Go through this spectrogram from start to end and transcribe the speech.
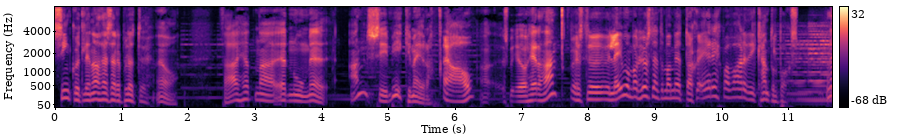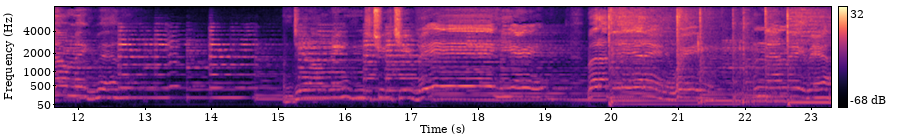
singullin að þessari plötu. Já. Það hérna er nú með ansi mikið meira. Já, Og heyra það? veistu, við leifum að hlustendum að meta, er eitthvað varið í Candlebox? Now maybe. Did I mean to treat you bad? But I did it anyway. And then maybe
